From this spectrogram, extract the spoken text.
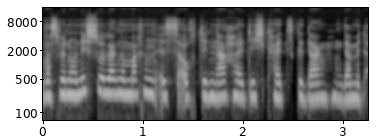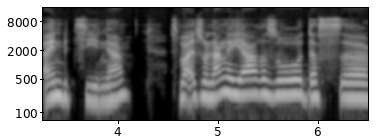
Was wir noch nicht so lange machen, ist auch den Nachhaltigkeitsgedanken damit einbeziehen. Ja, es war also lange Jahre so, dass äh,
